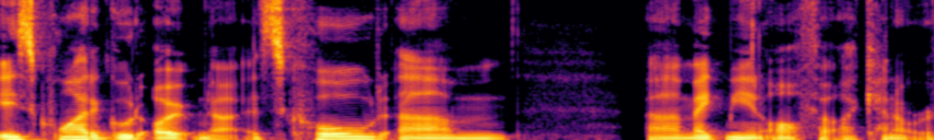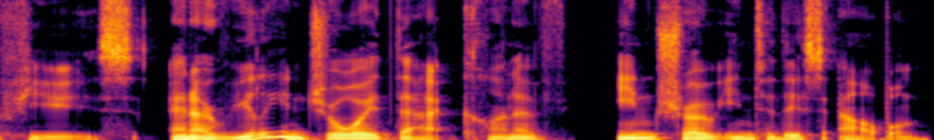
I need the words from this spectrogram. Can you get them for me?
is quite a good opener. It's called um, uh, "Make Me an Offer I Cannot Refuse," and I really enjoyed that kind of intro into this album.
